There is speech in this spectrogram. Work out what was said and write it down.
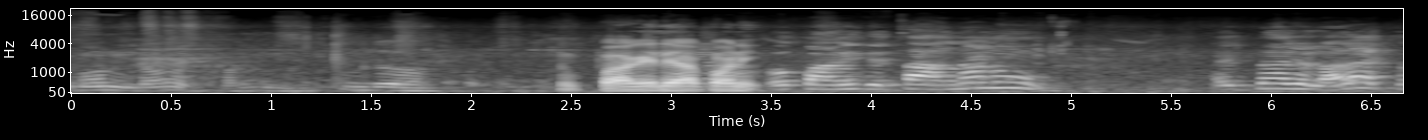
ਕੌਣ ਹੁੰਦਾ? ਪਾ ਕੇ ਲਿਆ ਪਾਣੀ। ਉਹ ਪਾਣੀ ਦਿੱਤਾ ਉਹਨਾਂ ਨੂੰ। ਇਦਾਂ ਜੋ ਲਾ ਲੈ ਇੱਕ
